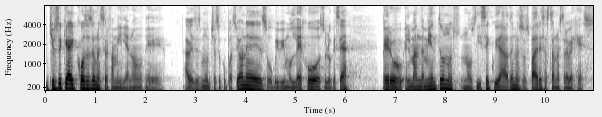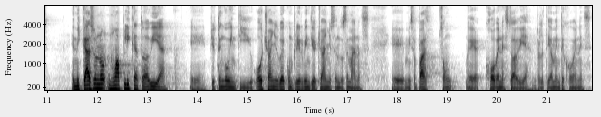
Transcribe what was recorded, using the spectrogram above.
yo sé que hay cosas en nuestra familia, ¿no? Eh, a veces muchas ocupaciones o vivimos lejos o lo que sea, pero el mandamiento nos, nos dice cuidar de nuestros padres hasta nuestra vejez. En mi caso no, no aplica todavía eh, yo tengo 28 años, voy a cumplir 28 años en dos semanas. Eh, mis papás son eh, jóvenes todavía, relativamente jóvenes.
